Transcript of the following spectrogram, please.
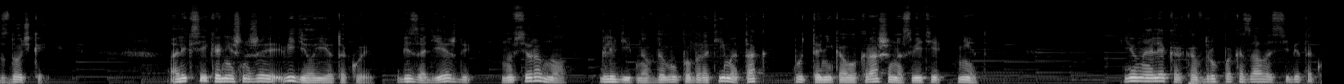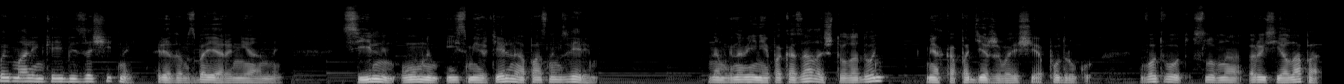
с дочкой. Алексей, конечно же, видел ее такой, без одежды, но все равно глядит на вдову побратима так, будто никого краше на свете нет. юная лекарка вдруг показалась себе такой маленькой и беззащитной рядом с боярыней Анной, сильным, умным и смертельно опасным зверем. На мгновение показалось, что ладонь, мягко поддерживающая под руку, вот-вот, словно рысья лапа,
